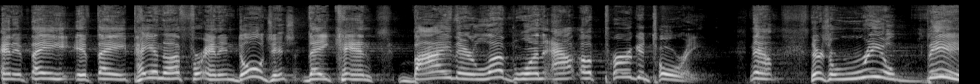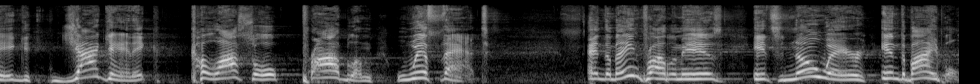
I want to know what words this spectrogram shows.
And if they if they pay enough for an indulgence, they can buy their loved one out of purgatory. Now, there's a real big, gigantic, colossal problem with that. And the main problem is it's nowhere in the Bible.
